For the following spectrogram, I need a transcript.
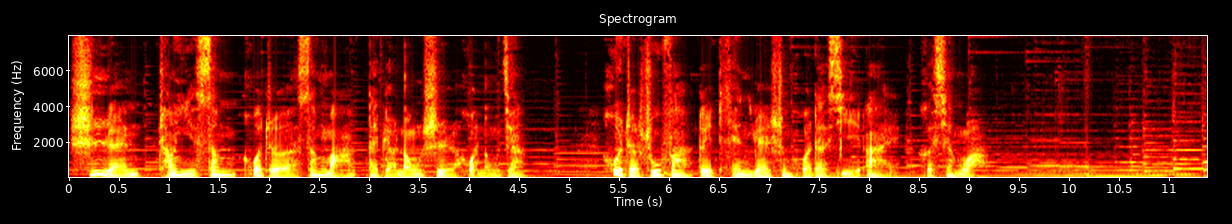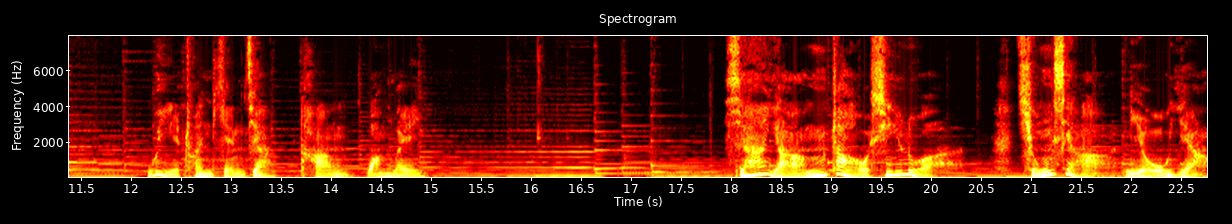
诗人常以桑或者桑麻代表农事或农家，或者抒发对田园生活的喜爱和向往。渭川田家。唐·王维。斜阳照西落，穷巷牛羊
